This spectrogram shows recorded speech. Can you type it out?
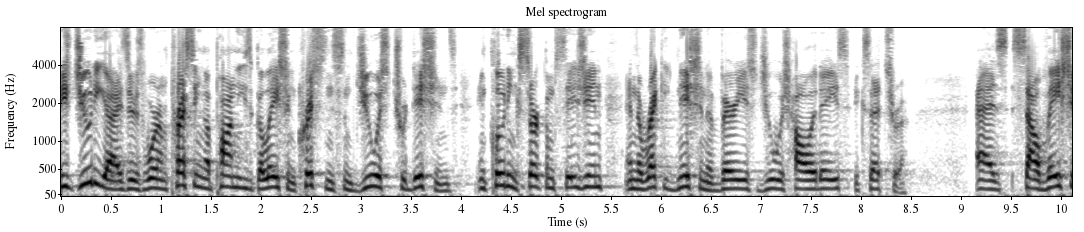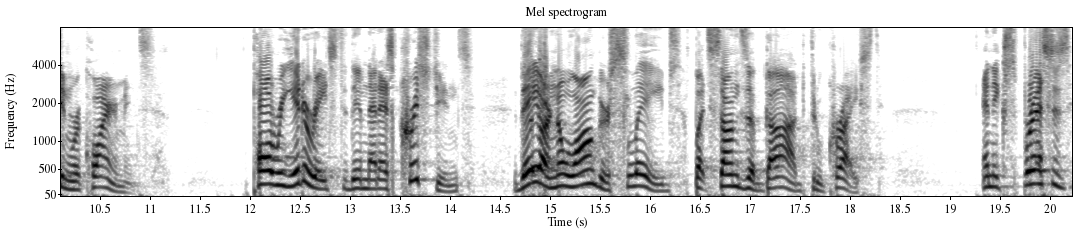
These Judaizers were impressing upon these Galatian Christians some Jewish traditions, including circumcision and the recognition of various Jewish holidays, etc., as salvation requirements. Paul reiterates to them that as Christians, they are no longer slaves, but sons of God through Christ. And expresses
